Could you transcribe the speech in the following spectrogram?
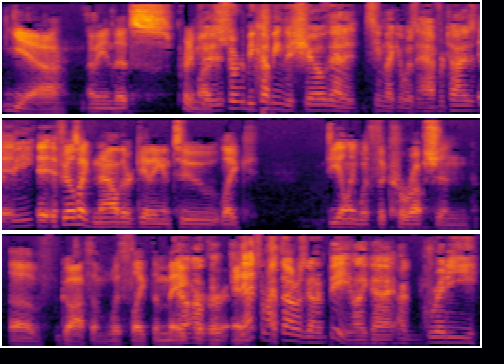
they, yeah I mean that's pretty much is it sort of becoming the show that it seemed like it was advertised to be? it, it feels like now they're getting into like dealing with the corruption of Gotham with like the maker Yeah, okay. and That's what I thought it was going to be, like a, a gritty,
